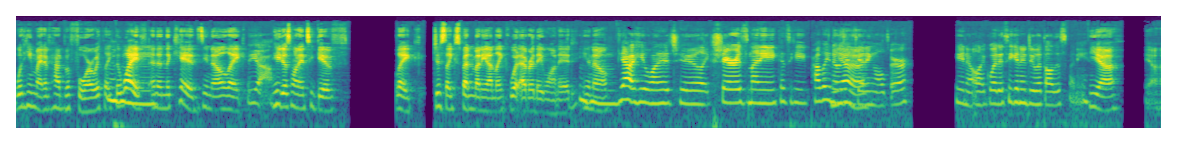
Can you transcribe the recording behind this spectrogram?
what he might have had before with like the wife Mhm. and then the kids, you know? Like, Yeah. he just wanted to give, like, just like spend money on like whatever they wanted, you know? Mhm. Yeah, he wanted to like share his money because he probably knows Yeah. he's getting older. You know, like what is he gonna do with all this money? Yeah. Yeah.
